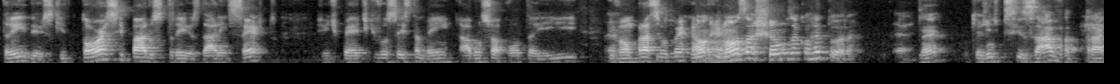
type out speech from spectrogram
traders que torce para os traders darem certo, a gente pede que vocês também abram sua conta aí e vão para cima do mercado. Nós, né? nós achamos a corretora, é. né? O que a gente precisava para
